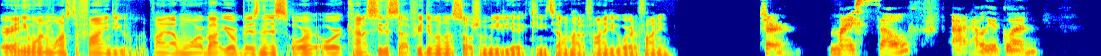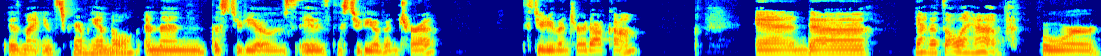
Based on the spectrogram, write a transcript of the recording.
or anyone wants to find you, find out more about your business or or kind of see the stuff you're doing on social media, can you tell them how to find you, where to find you? Sure. Myself at Helya Glen is my Instagram handle. And then the studios is the Studio Ventura, studioventura.com. And uh, yeah, that's all I have for.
